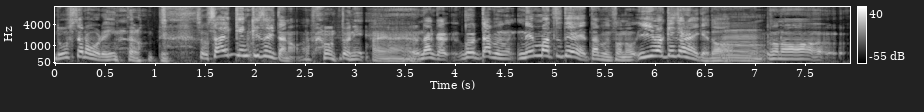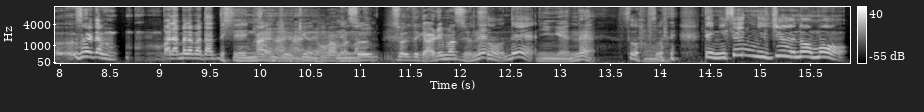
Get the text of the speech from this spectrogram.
どうしたら俺いいんだろうっていう。そう、最近気づいたの。本当に。はいはいはいなんか、これ多分、年末で、多分その、言い訳じゃないけど、んその、すごい多分、バタバタバタってして、はいはいはい2019のまあまあ年末。そういう、そういう時ありますよね。そうで人間ね。そうそうね。で、2020のも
